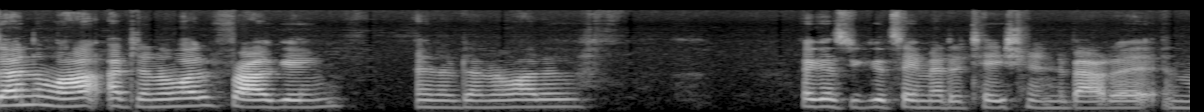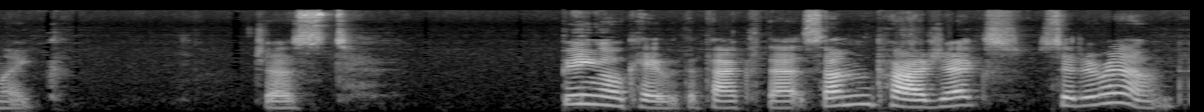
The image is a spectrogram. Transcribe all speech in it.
done a lot. I've done a lot of frogging, and I've done a lot of, I guess you could say, meditation about it, and like just being okay with the fact that some projects sit around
